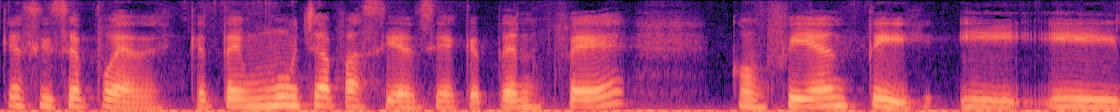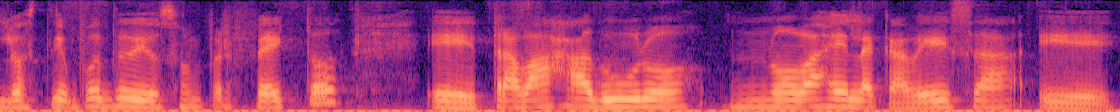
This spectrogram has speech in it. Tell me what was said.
que sí se puede, que ten mucha paciencia, que ten fe, confía en ti y, los tiempos de Dios son perfectos. Eh, trabaja duro, no bajes la cabeza eh,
